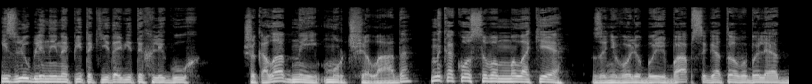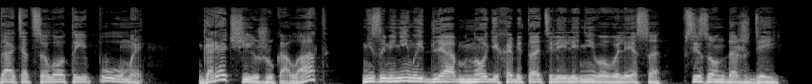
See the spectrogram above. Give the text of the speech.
излюбленный напиток ядовитых лягух, шоколадный мурчелада на кокосовом молоке, за него любые бабсы готовы были отдать оцелоты и пумы, горячий жуколад, незаменимый для многих обитателей ленивого леса в сезон дождей,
